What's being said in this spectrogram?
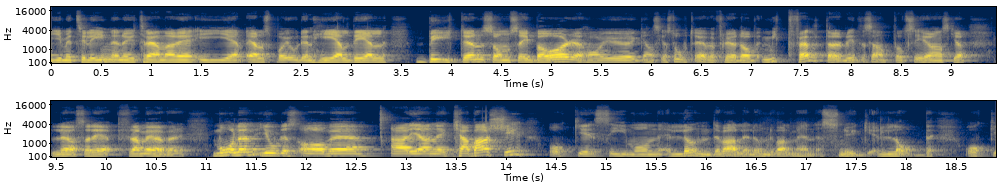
Jimmy Tillin, ny tränare i Elfsborg, gjorde en hel del byten som sig bör. Har ju ganska stort överflöd av mittfältare. Det blir intressant att se hur han ska lösa det framöver. Målen gjordes av Arjan Kabashi och Simon Lundevall. Lundevall med en snygg lobb. Och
